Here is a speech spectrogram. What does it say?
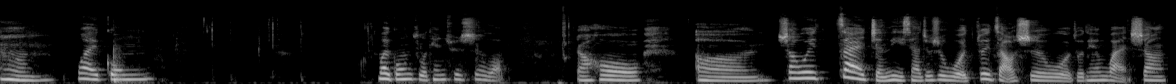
嗯，外公，外公昨天去世了，然后，嗯，稍微再整理一下，就是我最早是我昨天晚上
